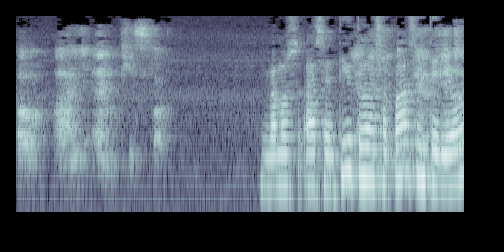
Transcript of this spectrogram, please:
oh. Vamos a sentir toda esa paz interior.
